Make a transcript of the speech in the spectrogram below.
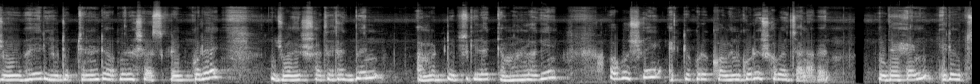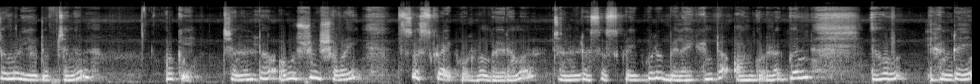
জয় ভাইয়ের ইউটিউব চ্যানেলটা আপনারা সাবস্ক্রাইব করে জয়ের সাথে থাকবেন। আমার টিপসগুলো কেমন লাগে অবশ্যই একটা করে কমেন্ট করে সবাই জানাবেন। দেখেন, এটা হচ্ছে আমার ইউটিউব চ্যানেল ওকে চ্যানেলটা অবশ্যই সবাই সাবস্ক্রাইব করবেন ভাইয়ের আমার। চ্যানেলটা সাবস্ক্রাইব করে বেল আইকনটা অন করে রাখবেন এবং এখানটায়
